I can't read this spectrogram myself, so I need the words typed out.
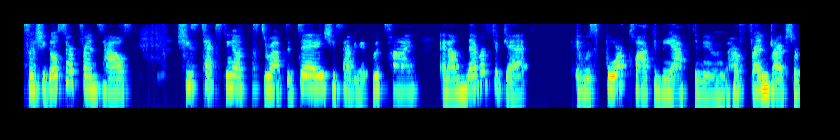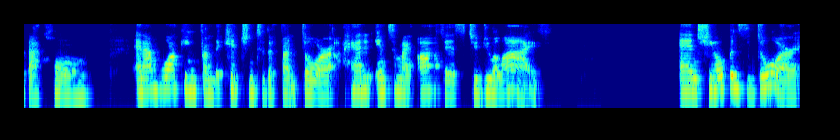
So she goes to her friend's house. She's texting us throughout the day. She's having a good time. And I'll never forget, it was four o'clock in the afternoon. Her friend drives her back home. And I'm walking from the kitchen to the front door, headed into my office to do a live. And she opens the door,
